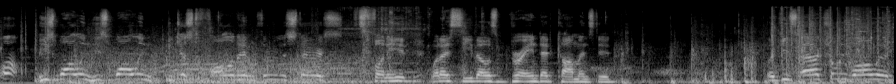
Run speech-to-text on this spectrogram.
Oh, he's walling, he's walling. He just followed him through the stairs. It's funny when I see those brain dead comments, dude. Like he's actually walling.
